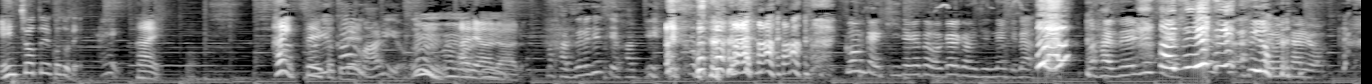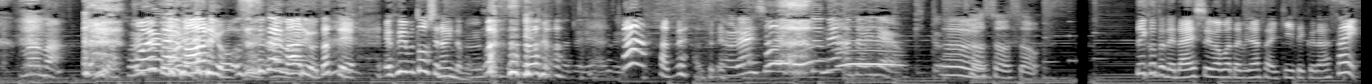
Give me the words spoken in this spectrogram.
延長ということで。はい。はいはいとそういう回もあるよ、うん、まあるあるある、まあ、外れですよはっきり。今回聞いた方は分かるかもしれないけど まあ外れですよ。外れですよ。この回を。まあまあ。ここういう回もあるよ。そういう回もあるよ。だって FM 通してないんだもん。うん外そうそ外れ外れ。れ 外れ。でも来週はきっとね当たりだよきっと、うん。そうそうそう。ということで来週はまた皆さん聞いてください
